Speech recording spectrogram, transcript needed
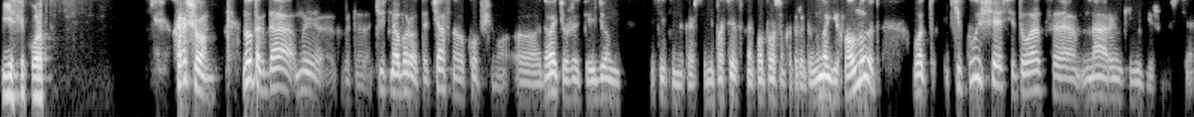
если коротко. Хорошо. Ну, тогда мы это, чуть наоборот, от частного к общему. Давайте уже перейдем действительно, мне кажется, непосредственно к вопросам, которые думаю, многих волнуют. Вот текущая ситуация на рынке недвижимости,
